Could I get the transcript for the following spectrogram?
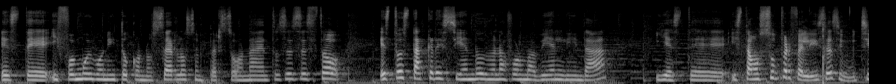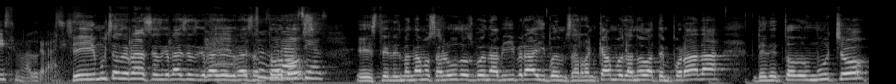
este, y fue muy bonito conocerlos en persona. Entonces esto, esto está creciendo de una forma bien linda. Y, este, y estamos súper felices y muchísimas gracias. Sí, muchas gracias, gracias, gracias, gracias a todos. Gracias. Este, les mandamos saludos, buena vibra y pues arrancamos la nueva temporada de De Todo Mucho.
